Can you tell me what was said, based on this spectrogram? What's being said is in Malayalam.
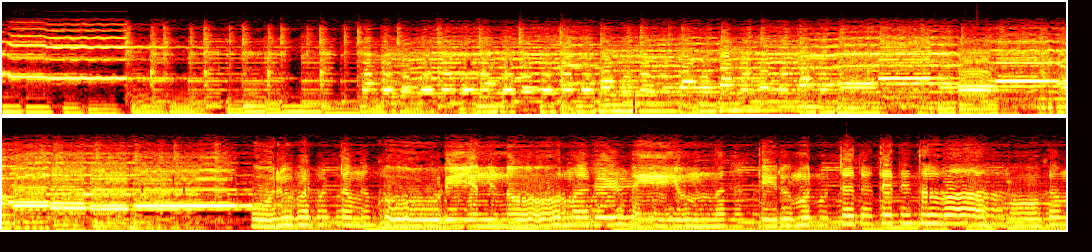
ഒരു വട്ടം കൂടിയെന്നോർമകൾ മേയുന്ന തിരുമുറ്റത്തെത്തുവാൻ മോഹം.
